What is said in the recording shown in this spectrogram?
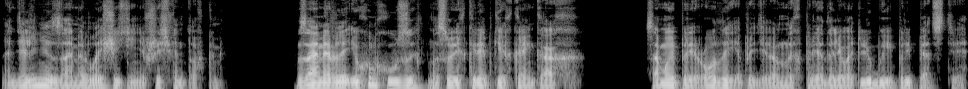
Отделение замерло, ощетинившись винтовками. Замерли и хунхузы на своих крепких коньках, самой природой определенных преодолевать любые препятствия.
